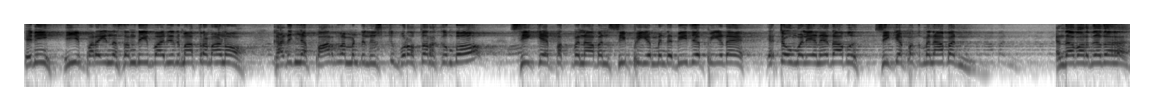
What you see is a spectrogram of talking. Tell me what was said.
ഇനി ഈ പറയുന്ന സന്ദീപ് വാര്യർ മാത്രമാണോ? കഴിഞ്ഞ പാർലമെന്റ് ലിസ്റ്റ് പുറത്തിറക്കുമ്പോ C K Padmanabhan C P എമ്മിന്റെ ബി ജെ പിയുടെ ഏറ്റവും വലിയ നേതാവ് സി കെ പത്മനാഭൻ. എന്താ പറഞ്ഞത്?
